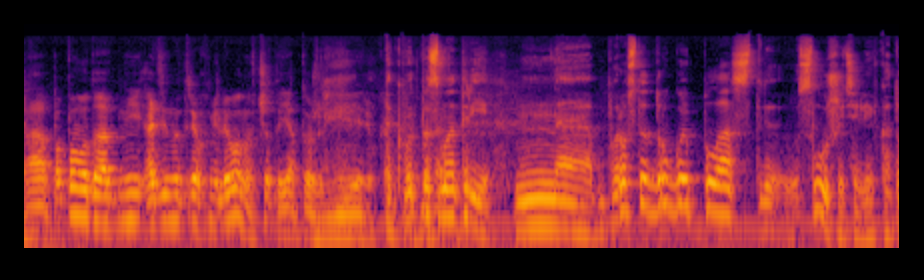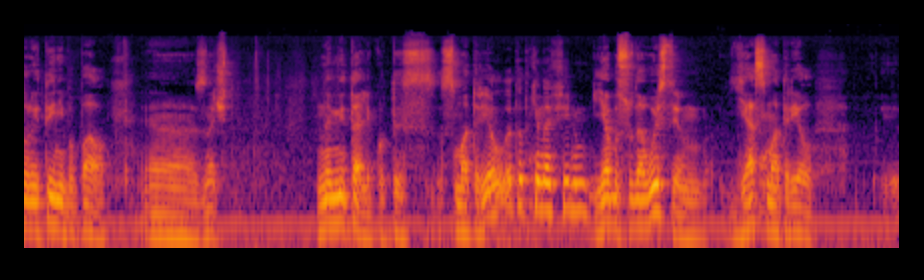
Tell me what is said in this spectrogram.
А по поводу 1,3 миллионов, что-то я тоже не верю. Так вот посмотри, на просто другой пласт слушателей, в который ты не попал. Э, значит, на Металлику ты смотрел этот кинофильм? Я бы с удовольствием, я смотрел э,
